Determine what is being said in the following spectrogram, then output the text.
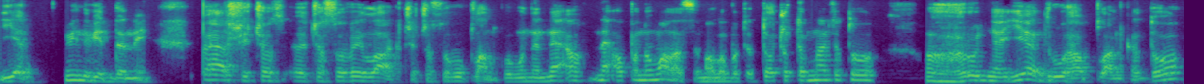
є. Він відданий. Перший час, е, часовий лак чи часову планку вони не, не опанували. Це мало бути до 14 грудня. Є друга планка до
